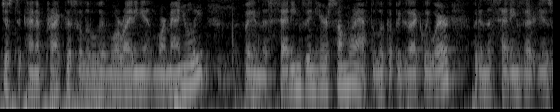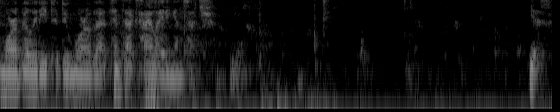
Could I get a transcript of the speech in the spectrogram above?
just to kind of practice a little bit more writing it more manually. But in the settings in here somewhere, I have to look up exactly where, but in the settings there is more ability to do more of that syntax highlighting and such. Yes.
